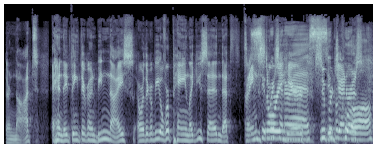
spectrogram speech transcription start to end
They're not. And they think they're going to be nice or they're going to be overpaying, like you said. And that's same Super story here. Super, super generous. cool.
